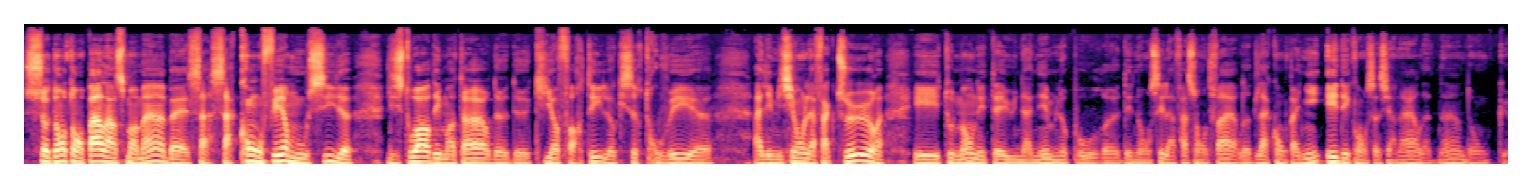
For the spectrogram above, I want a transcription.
ce dont on parle en ce moment, ben, ça, ça confirme aussi là, l'histoire des moteurs de, de Kia Forte là, qui s'est retrouvé euh, à l'émission La Facture, et tout le monde était unanime là, pour euh, dénoncer la façon de faire de la compagnie et des concessionnaires là-dedans, donc... euh,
